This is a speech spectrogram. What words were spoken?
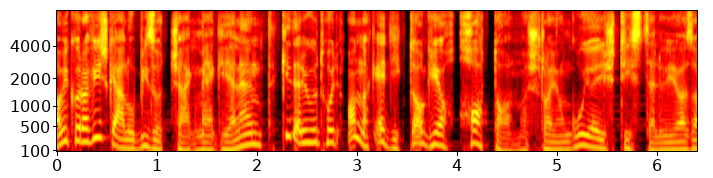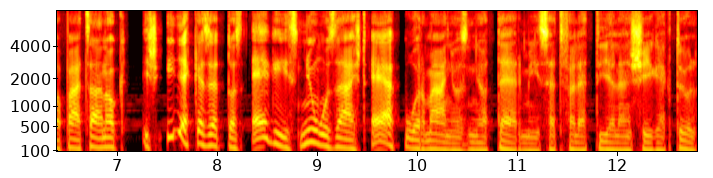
Amikor a vizsgáló bizottság megjelent, kiderült, hogy annak egyik tagja hatalmas rajongója és tisztelője az apácának, és igyekezett az egész nyomozást elkormányozni a természet feletti jelenségektől.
